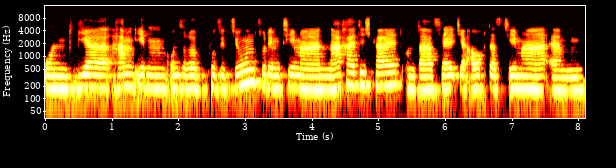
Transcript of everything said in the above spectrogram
Und wir haben eben unsere Position zu dem Thema Nachhaltigkeit und da fällt ja auch das Thema ähm,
